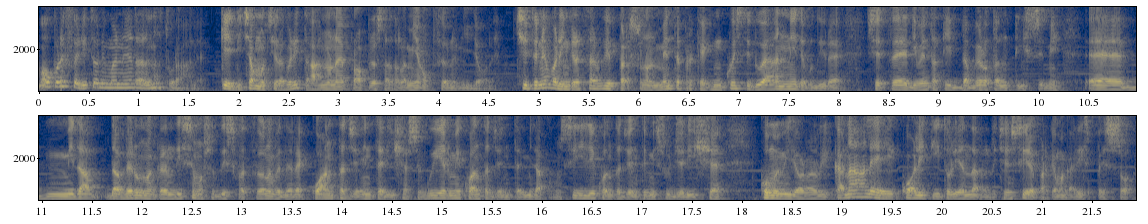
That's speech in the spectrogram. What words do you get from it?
ma ho preferito rimanere al naturale, che diciamoci la verità non è proprio stata la mia opzione migliore. Ci tenevo a ringraziarvi personalmente perché in questi due anni, devo dire, siete diventati davvero tantissimi. Eh, mi dà davvero una grandissima soddisfazione vedere quanta gente riesce a seguirmi, quanta gente mi dà consigli, quanta gente mi suggerisce come migliorare il canale e quali titoli andare a recensire, perché magari spesso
